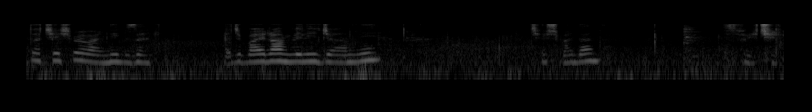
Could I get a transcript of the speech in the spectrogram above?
Burada çeşme var ne güzel. Hacı Bayram Veli Camii. Çeşmeden su içelim.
